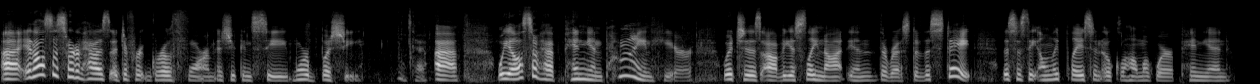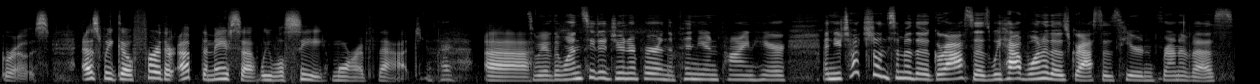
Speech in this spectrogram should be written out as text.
uh, it also sort of has a different growth form, as you can see, more bushy. Okay. Uh, we also have pinyon pine here, which is obviously not in the rest of the state. This is the only place in Oklahoma where pinyon grows. As we go further up the mesa, we will see more of that. Okay. Uh, So we have the one-seeded juniper and the pinyon pine here. And you touched on some of the grasses. We have one of those grasses here in front of us.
